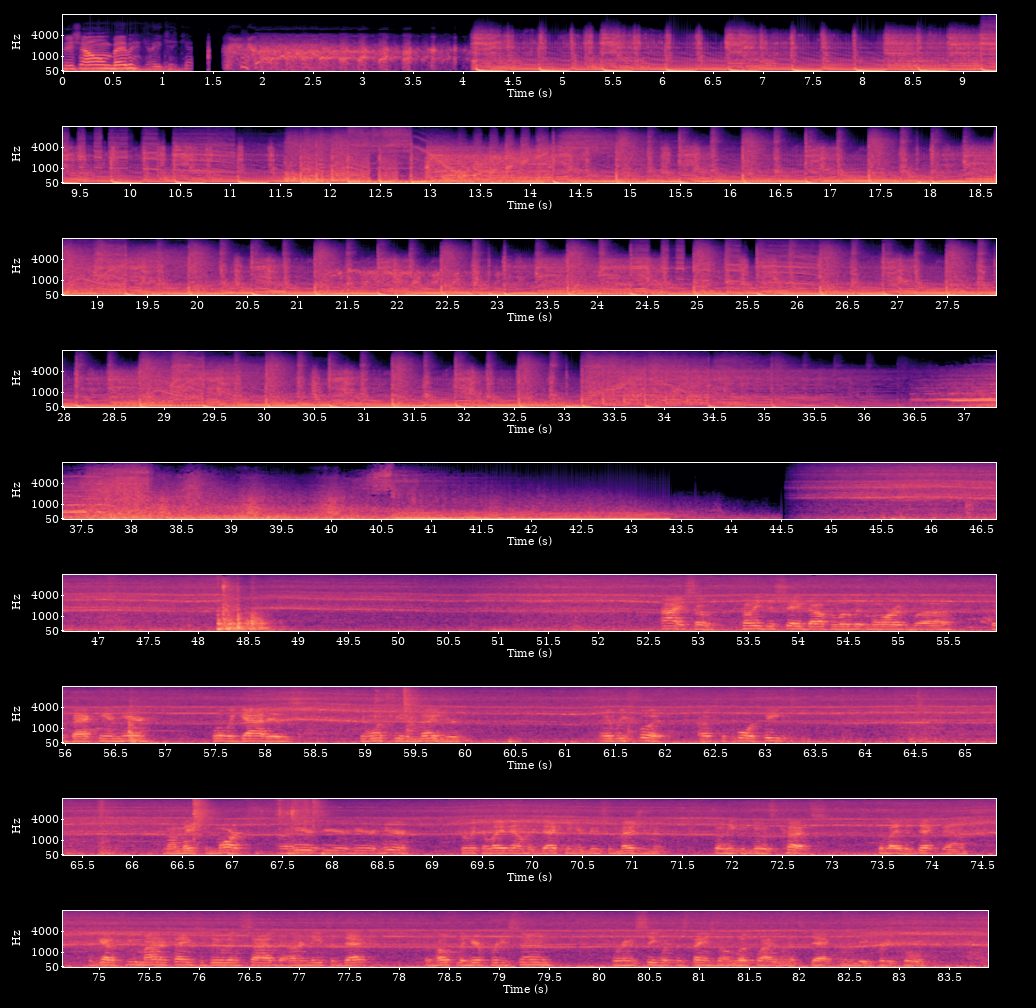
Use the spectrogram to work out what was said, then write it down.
Fish on, baby. All right, so Tony just shaved off a little bit more of uh, the back end here. What we got is he wants me to measure every foot up to four feet. And I made some marks right here, here, here, and here so we can lay down the decking and do some measurement so he can do his cuts to lay the deck down. We've got a few minor things to do inside the underneath the deck, but hopefully here pretty soon we're gonna see what this thing's gonna look like when it's decked. It'll be pretty cool.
